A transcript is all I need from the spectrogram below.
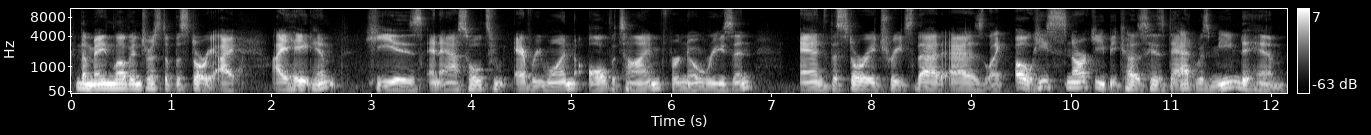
the main love interest of the story. I I hate him. He is an asshole to everyone all the time for no reason. And the story treats that as like, oh, he's snarky because his dad was mean to him.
